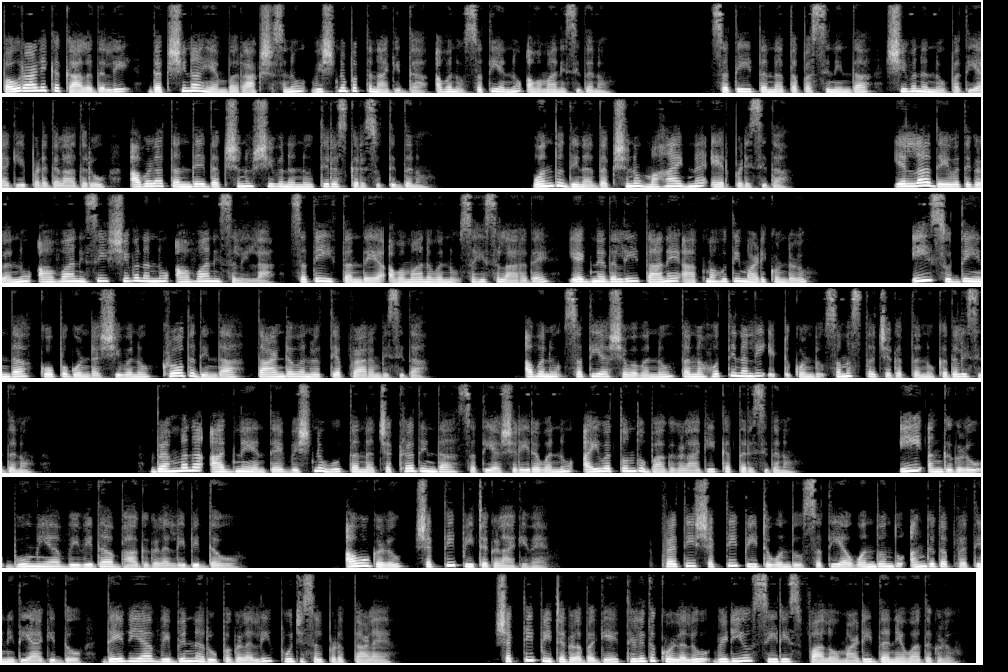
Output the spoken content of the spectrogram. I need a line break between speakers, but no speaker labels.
ಪೌರಾಣಿಕ ಕಾಲದಲ್ಲಿ ದಕ್ಷಿಣ ಎಂಬ ರಾಕ್ಷಸನು ವಿಷ್ಣುಭಕ್ತನಾಗಿದ್ದ ಅವನು ಸತಿಯನ್ನು ಅವಮಾನಿಸಿದನು. ಸತಿ ತನ್ನ ತಪಸ್ಸಿನಿಂದ ಶಿವನನ್ನು ಪತಿಯಾಗಿ ಪಡೆದಳಾದರೂ ಅವಳ ತಂದೆ ದಕ್ಷನು ಶಿವನನ್ನು ತಿರಸ್ಕರಿಸುತ್ತಿದ್ದನು. ಒಂದು ದಿನ ದಕ್ಷನು ಮಹಾಯಜ್ಞ ಏರ್ಪಡಿಸಿದ. ಎಲ್ಲಾ ದೇವತೆಗಳನ್ನು ಆಹ್ವಾನಿಸಿ ಶಿವನನ್ನು ಆಹ್ವಾನಿಸಲಿಲ್ಲ. ಸತಿ ತಂದೆಯ ಅವಮಾನವನ್ನು ಸಹಿಸಲಾರದೆ ಯಜ್ಞದಲ್ಲಿ ತಾನೇ ಆತ್ಮಾಹುತಿ ಮಾಡಿಕೊಂಡಳು. ಈ ಸುದ್ದಿಯಿಂದ ಕೋಪಗೊಂಡ ಶಿವನು ಕ್ರೋಧದಿಂದ ತಾಂಡವ ನೃತ್ಯ ಪ್ರಾರಂಭಿಸಿದ. ಅವನು ಸತಿಯ ಶವವನ್ನು ತನ್ನ ಹೊತ್ತಿನಲ್ಲಿ ಇಟ್ಟುಕೊಂಡು ಸಮಸ್ತ ಜಗತ್ತನ್ನು ಕದಲಿಸಿದನು. ಬ್ರಹ್ಮನ ಆಜ್ಞೆಯಂತೆ ವಿಷ್ಣುವು ತನ್ನ ಚಕ್ರದಿಂದ ಸತಿಯ ಶರೀರವನ್ನು ಐವತ್ತೊಂದು ಭಾಗಗಳಾಗಿ ಕತ್ತರಿಸಿದನು. ಈ ಅಂಗಗಳು ಭೂಮಿಯ ವಿವಿಧ ಭಾಗಗಳಲ್ಲಿ ಬಿದ್ದವು. ಅವುಗಳು ಶಕ್ತಿಪೀಠಗಳಾಗಿವೆ. ಪ್ರತಿ ಶಕ್ತಿಪೀಠವೊಂದು ಸತಿಯ ಒಂದೊಂದು ಅಂಗದ ಪ್ರತಿನಿಧಿಯಾಗಿದ್ದು ದೇವಿಯ ವಿಭಿನ್ನ ರೂಪಗಳಲ್ಲಿ ಪೂಜಿಸಲ್ಪಡುತ್ತಾಳೆ. ಶಕ್ತಿಪೀಠಗಳ ಬಗ್ಗೆ ತಿಳಿದುಕೊಳ್ಳಲು ವಿಡಿಯೋ ಸೀರೀಸ್ ಫಾಲೋ ಮಾಡಿ. ಧನ್ಯವಾದಗಳು.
